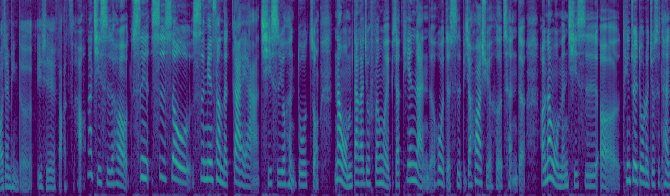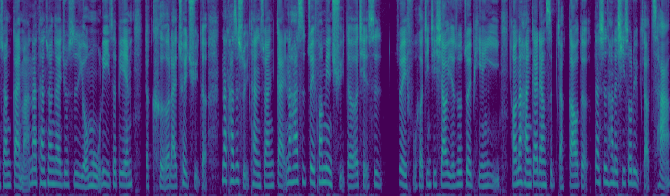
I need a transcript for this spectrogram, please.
保健品的一些法则。好，那其实哈市市售市面上的钙啊，其实有很多种。那我们大概就分为比较天然的，或者是比较化学合成的。好，那我们其实呃听最多的就是碳酸钙嘛。那碳酸钙就是由牡蛎这边的壳来萃取的。那它是属于碳酸钙，那它是最方便取得，而且是最符合经济效益，也就是最便宜。好，那含钙量是比较高的，但是它的吸收率比较差。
